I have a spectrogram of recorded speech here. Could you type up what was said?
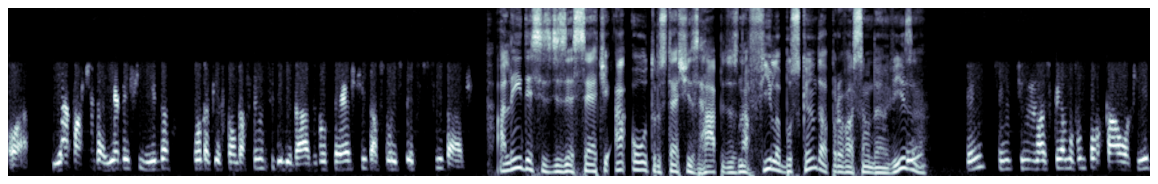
Ora, e a partir daí é definida toda a questão da sensibilidade do teste e da sua especificidade. Além desses 17, há outros testes rápidos na fila buscando a aprovação da Anvisa? Sim, sim, sim. Nós temos um portal aqui,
